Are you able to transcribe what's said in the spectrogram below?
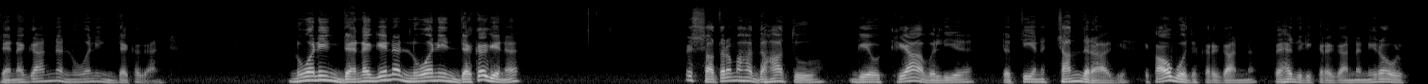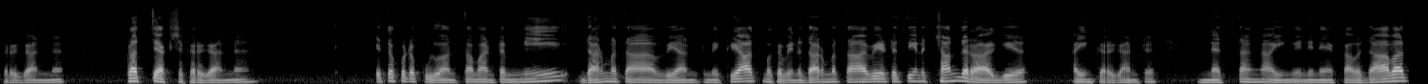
දැනගන්න නුවණින් දැකගන්න. නුවණින් දැනගෙන නුවණින් දැකගෙන මේ සතර මහා ධාතුගේ ක්‍රියාවලිය තියෙන චන්දරාගය ඒක අවබෝධ කරගන්න, පැහැදිලි කරගන්න, නිර්වෝල් කරගන්න, ප්‍රත්‍යක්ෂ කරගන්න. එතකොට පුළුවන් Tamanට මේ ධර්මතාවයන්ට මේ ක්‍රියාත්මක වෙන ධර්මතාවයට තියෙන චන්දරාගය අයින් කරගන්න. නැත්තම් අයින් වෙන්නේ නැහැ කවදාවත්.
